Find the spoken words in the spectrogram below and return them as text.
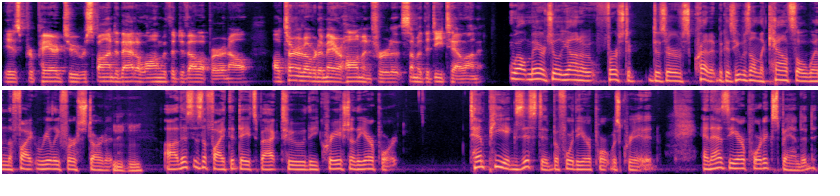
is prepared to respond to that along with the developer. And I'll I'll turn it over to Mayor Hallman for some of the detail on it. Well, Mayor Giuliano first deserves credit because he was on the council when the fight really first started. Mm-hmm. Uh, this is a fight that dates back to the creation of the airport. Tempe existed before the airport was created. And as the airport expanded,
